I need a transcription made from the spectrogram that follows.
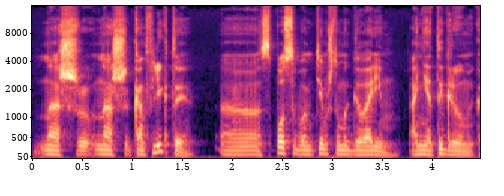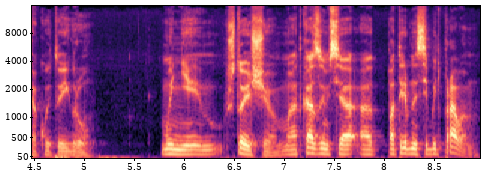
наш, наши конфликты э, способом тем, что мы говорим, а не отыгрываем какую-то игру. Мы не... Что еще? Мы отказываемся от потребности быть правым.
